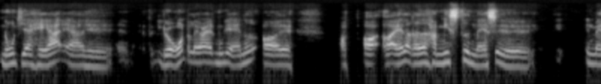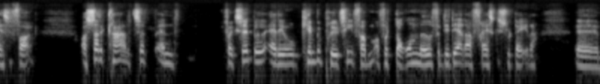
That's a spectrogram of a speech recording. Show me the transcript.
nogle af de her herrer er, øh, løber rundt og laver alt muligt andet, og, øh, og, og, og allerede har mistet en masse, øh, en masse folk. Og så er det klart, så at for eksempel er det jo kæmpe prioritet for dem at få Dawn med, for det er der, der er friske soldater. Øh,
